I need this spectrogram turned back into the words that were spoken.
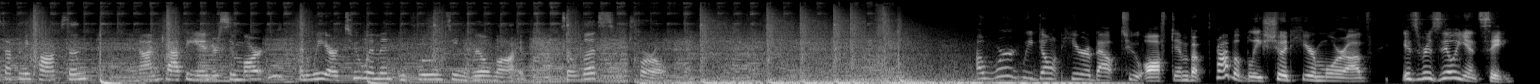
Stephanie Coxon. And I'm Kathy Anderson Martin. And we are two women influencing real lives. So let's twirl. A word we don't hear about too often, but probably should hear more of, is resiliency.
